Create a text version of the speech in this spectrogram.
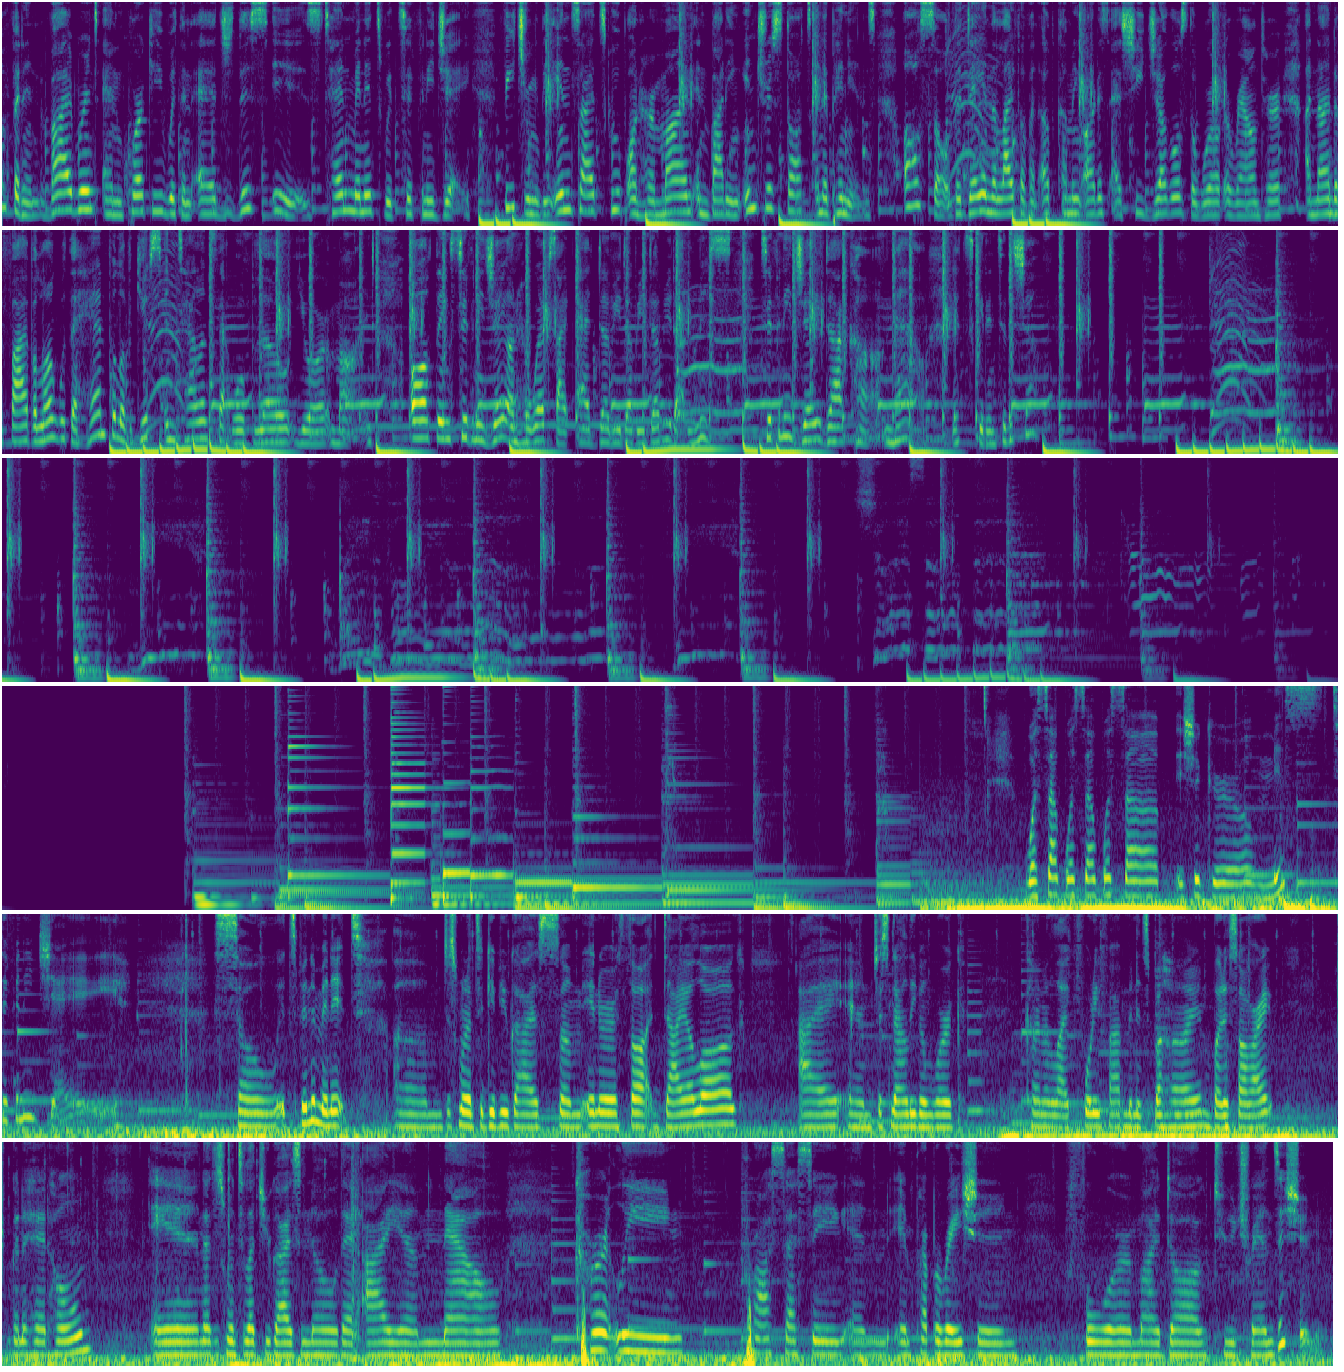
Confident, vibrant, and quirky with an edge, this is 10 Minutes with Tiffany J, featuring the inside scoop on her mind, embodying interests, thoughts, and opinions. Also, the day in the life of an upcoming artist as she juggles the world around her, a 9 to 5, along with a handful of gifts and talents that will blow your mind. All things Tiffany J on her website at www.misstiffanyj.com. Now, let's get into the show. What's up, what's up, what's up? It's your girl, Miss Tiffany J. So it's been a minute. Um, just wanted to give you guys some inner thought dialogue. I am just now leaving work, kind of like 45 minutes behind, but it's all right. I'm gonna head home, and I just want to let you guys know that I am now currently processing and in preparation for my dog to transition.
